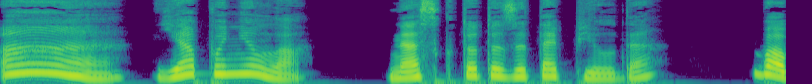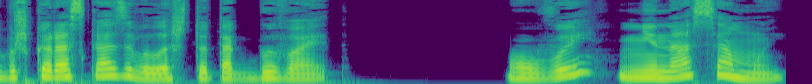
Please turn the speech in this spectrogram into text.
«А, я поняла. Нас кто-то затопил, да? Бабушка рассказывала, что так бывает». «Увы, не нас, а мы».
